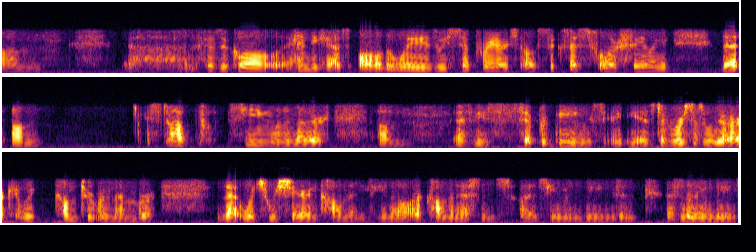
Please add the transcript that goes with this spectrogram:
um, uh, physical handicaps, all the ways we separate ourselves, successful or failing, that um, stop seeing one another um, as these separate beings, as diverse as we are. Can we come to remember that which we share in common, you know, our common essence as human beings and as living beings.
